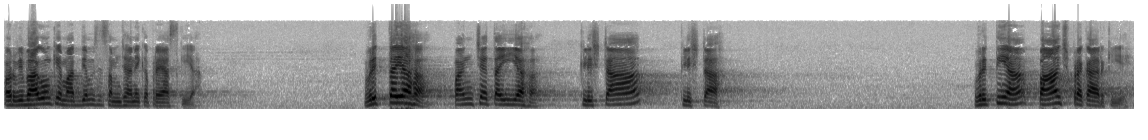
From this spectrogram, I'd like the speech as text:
और विभागों के माध्यम से समझाने का प्रयास किया। वृत्तय, पंचतय, क्लिष्टा क्लिष्टा। वृत्तियाँ पाँच प्रकार की है।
